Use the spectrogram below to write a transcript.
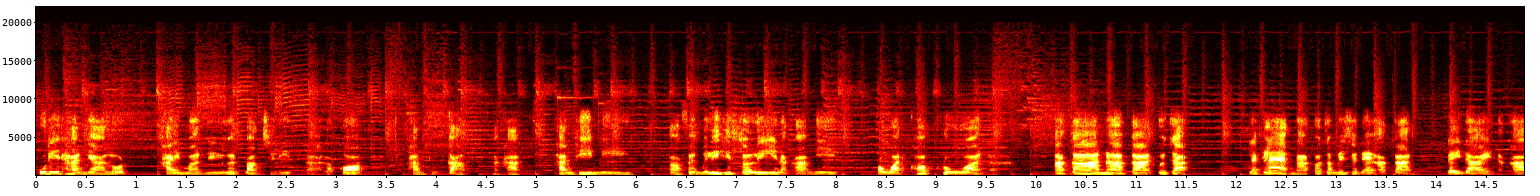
ผู้ที่ทานยาลดไขมันในเลือดบางชนิดนะ แล้วก็พันธุกรรมนะคะ ท่านที่มี family history นะคะ มีประวัติครอบครัวนะอาการนะอาการก็จะแรกๆนะก็จะไม่แสดงอาการใด ๆนะคะ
